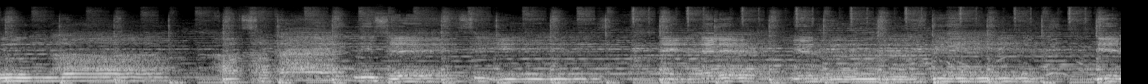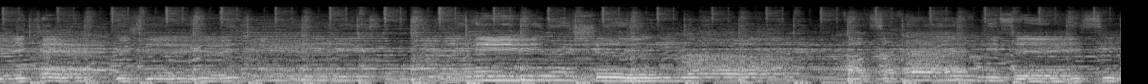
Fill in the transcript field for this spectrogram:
yolunda. Ah, Hassat en lisesiyiz. El ele yürürüz biz. Birlikte güçlüyüz. Biz Bilimin ışığında. Ah, Hassat en lisesiyiz.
